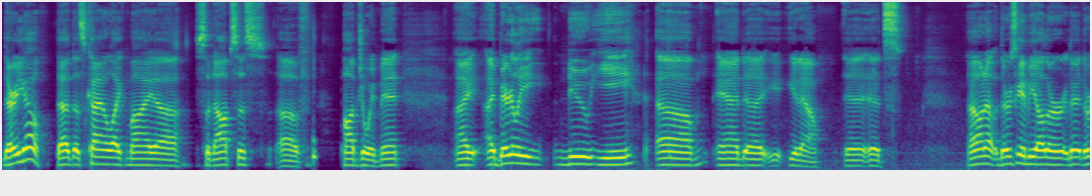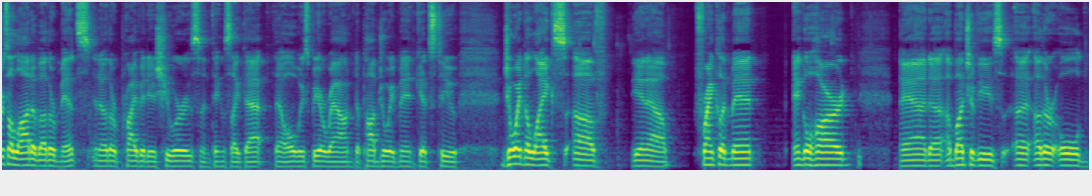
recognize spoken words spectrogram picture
there you go. That that's kind of like my uh, synopsis of Pobjoy Mint. I I barely knew Yi, um, and uh, you, you know it, it's I don't know. There's to be other. There, there's a lot of other mints and other private issuers and things like that. They'll always be around. The Pobjoy Mint gets to join the likes of you know Franklin Mint, Engelhard, and uh, a bunch of these uh, other old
